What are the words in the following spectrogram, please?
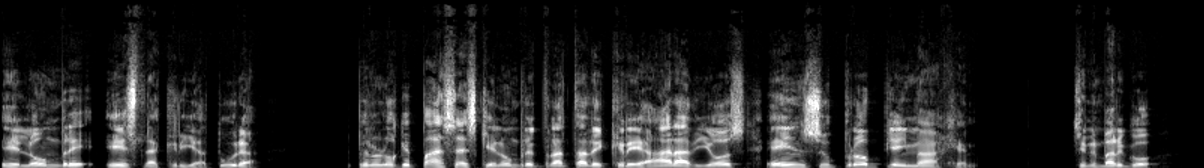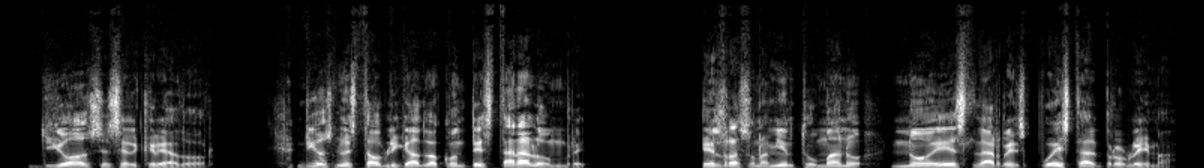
El hombre es la criatura. Pero lo que pasa es que el hombre trata de crear a Dios en su propia imagen. Sin embargo, Dios es el creador. Dios no está obligado a contestar al hombre. El razonamiento humano no es la respuesta al problema.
